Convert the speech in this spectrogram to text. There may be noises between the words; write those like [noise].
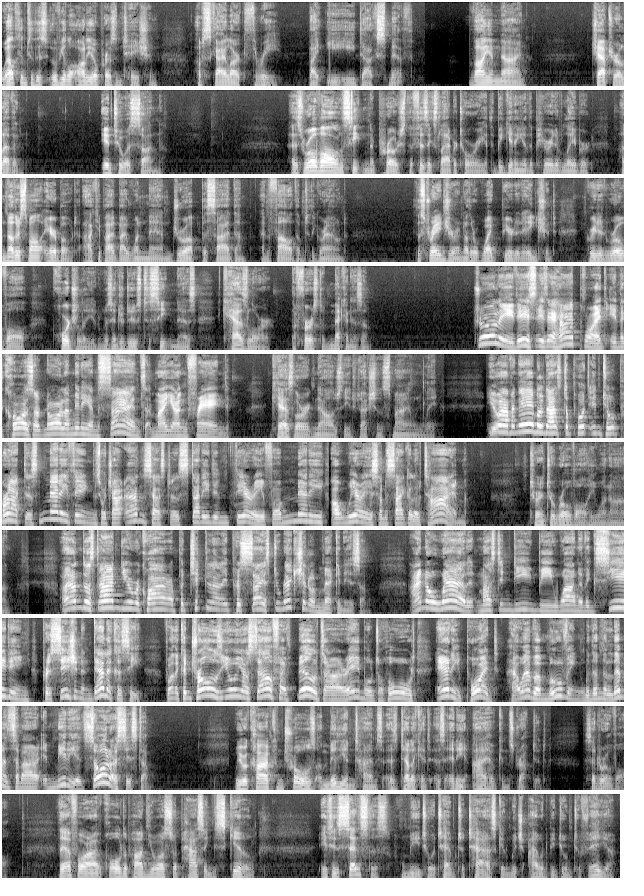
Welcome to this Uvula audio presentation of Skylark 3 by E. E. Doc Smith. Volume 9, Chapter 11 Into a Sun. As Rovol and Seaton approached the physics laboratory at the beginning of the period of labor, another small airboat, occupied by one man, drew up beside them and followed them to the ground. The stranger, another white bearded ancient, greeted Rovol cordially and was introduced to Seaton as Caslor, the first of mechanism. Truly, this is a high point in the course of Norlaminian science, my young friend. Caslor acknowledged the introduction smilingly. You have enabled us to put into practice many things which our ancestors studied in theory for many a wearisome cycle of time. Turning to Rovol, he went on. I understand you require a particularly precise directional mechanism. I know well it must indeed be one of exceeding precision and delicacy, for the controls you yourself have built are able to hold any point, however moving within the limits of our immediate solar system. We require controls a million times as delicate as any I have constructed, said Rovol. Therefore I have called upon your surpassing skill. It is senseless for me to attempt a task in which I would be doomed to failure.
